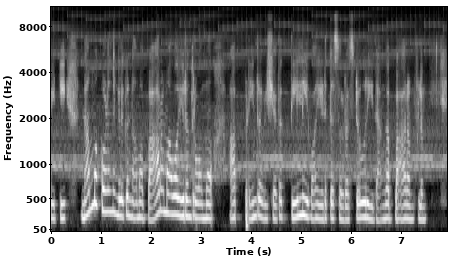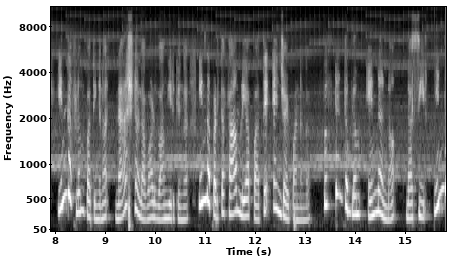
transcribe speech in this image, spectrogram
வேட்டி நம்ம குழந்தைங்களுக்கு நாம் பாரமாவோ இருந்துருவோமோ அப்படின்ற விஷயத்த தெளிவாக எடுத்து சொல்கிற ஸ்டோரி தாங்க பாரம் ஃபிலிம் இந்த ஃபிலிம் பார்த்தீங்கன்னா நேஷ்னல் அவார்டு வாங்கியிருக்குங்க. இந்த படத்தை ஃபேமிலியாக பார்த்து என்ஜாய் பண்ணுங்க. ஃபிஃப்டீன்த் ஃபிலிம் என்னன்னா நசீர். இந்த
